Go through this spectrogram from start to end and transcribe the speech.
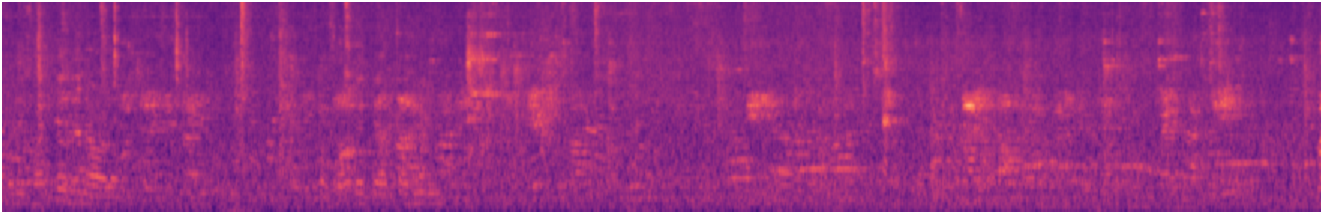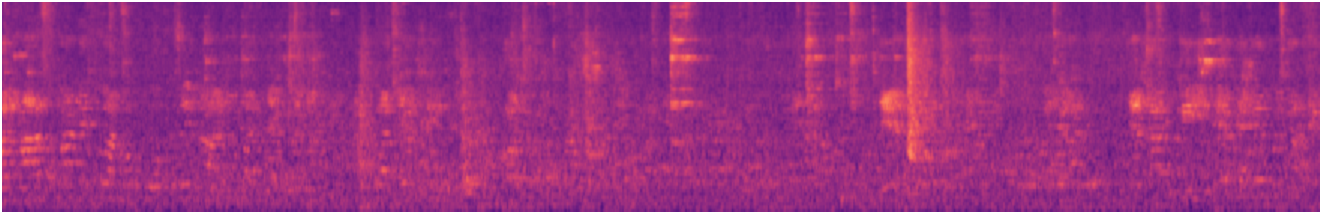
ਬੜੇ ਸਾਧੂ ਦੇ ਨਾਲ ਫਸਲ ਦੇ ਕਰਤਾ ਸੀ ਪਰਮਾਤਮਾ ਨੇ ਤੁਹਾਨੂੰ ਕੋਪ ਦੇ ਨਾਲ ਬਾਜਿਆ ਬਾਜਿਆ ਸੀ ਜੇ ਜਦਾਂ ਕਿ ਇਹ ਮੇਰੇ ਬੁਝਾਏ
